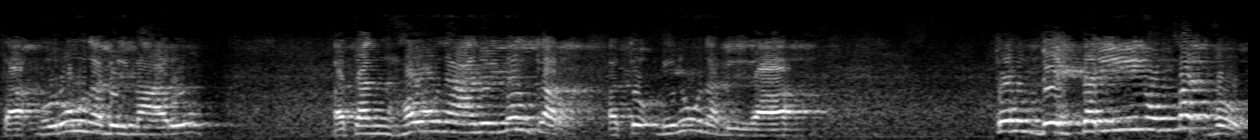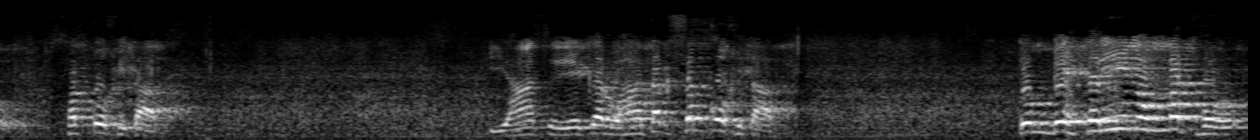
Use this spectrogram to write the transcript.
تأمرون بالمعروف وتنهون عن المنكر وتؤمنون بالله تم بہترین امت ہو، سب کو خطاب۔ ہے یہاں سے لے کر وہاں تک سب کو خطاب۔ ہے تم بہترین امت ہو،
